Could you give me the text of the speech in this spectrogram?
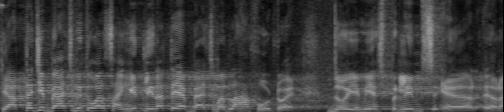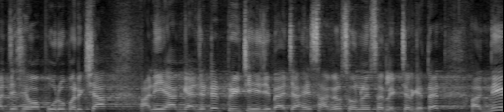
की आत्ता जी बॅच मी तुम्हाला सांगितली ना त्या बॅचमधला हा फोटो आहे. जो एम एस प्रिलिम्स राज्यसेवा पूर्वपरीक्षा आणि ह्या गॅजेटेड प्रीची ही जी बॅच आहे. सागर सोनवणे सर लेक्चर घेत आहेत. अगदी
